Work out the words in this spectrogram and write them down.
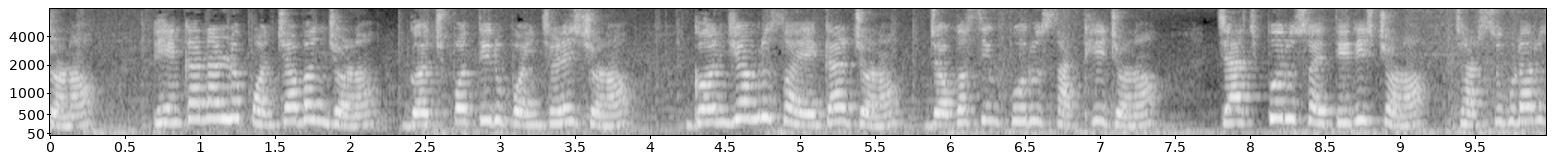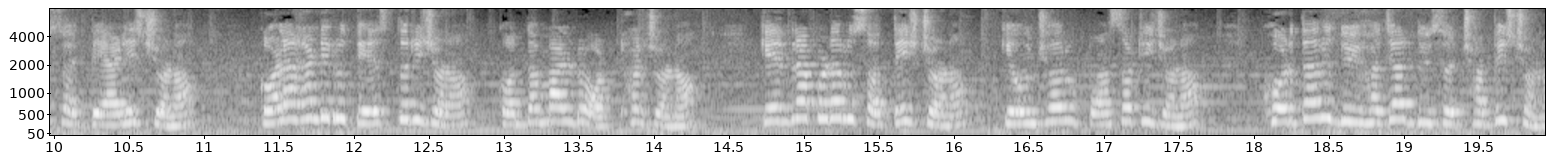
ଜଣ ଢେଙ୍କାନାଳରୁ ପଞ୍ଚାବନ ଜଣ ଗଜପତିରୁ ପଇଁଚାଳିଶ ଜଣ ଗଞ୍ଜାମରୁ ଶହେ ଏଗାର ଜଣ ଜଗତସିଂହପୁରରୁ ଷାଠିଏ ଜଣ ଯାଜପୁରରୁ ଶହେ ତିରିଶ ଜଣ ଝାରସୁଗୁଡ଼ାରୁ ଶହେ ତେୟାଳିଶ ଜଣ କଳାହାଣ୍ଡିରୁ ତେସ୍ତରୀ ଜଣ କନ୍ଧମାଳରୁ ଅଠର ଜଣ କେନ୍ଦ୍ରାପଡ଼ାରୁ ସତେଇଶ ଜଣ କେଉଁଝରରୁ ପଞ୍ଚଷଠି ଜଣ ଖୋର୍ଦ୍ଧାରୁ ଦୁଇ ହଜାର ଦୁଇଶହ ଛବିଶ ଜଣ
